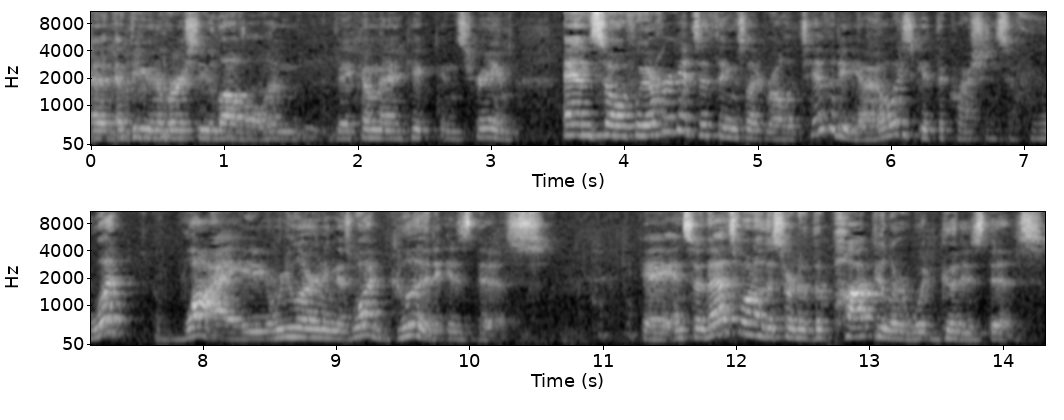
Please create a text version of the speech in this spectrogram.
at, at the university level, and they come in and kick and scream. And so if we ever get to things like relativity, I always get the questions of what, why are we learning this? What good is this? Okay, and so that's one of the sort of the popular what good is this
